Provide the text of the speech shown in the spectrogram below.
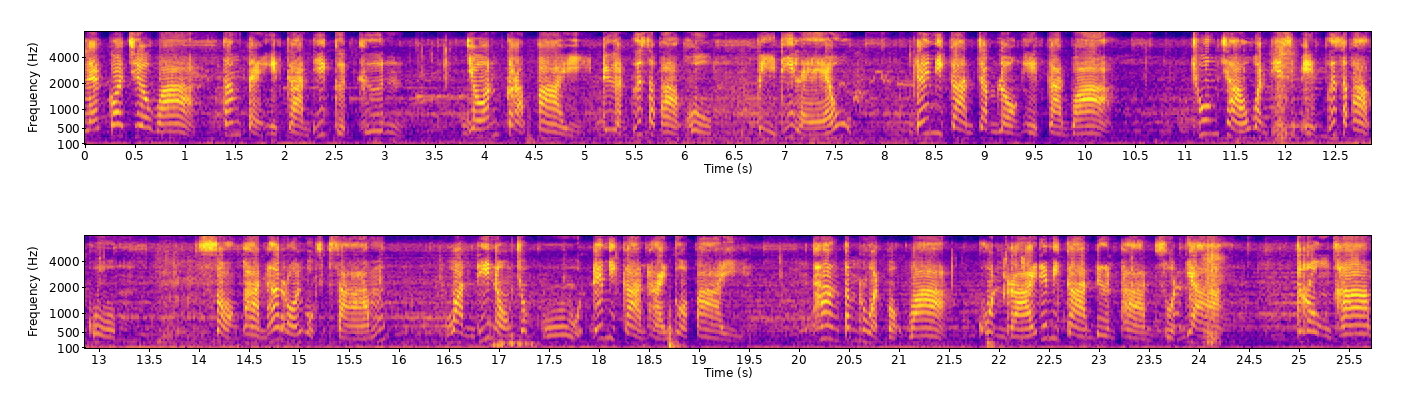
และก็เชื่อว่าตั้งแต่เหตุการณ์ที่เกิดขึ้น ย้อนกลับไปเดือนพฤษภาคม ปีที่แล้ว ได้มีการจำลองเหตุการณ์ว่า ช่วงเช้าวันที่ 11 พฤษภาคม 2563 วันที่น้องชมพู่ได้มีการหายตัวไป ทางตำรวจบอกว่า คนร้ายได้มีการเดินผ่านสวนยาง ตรงข้าม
